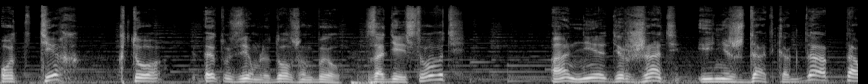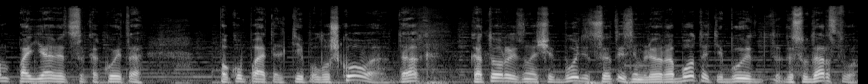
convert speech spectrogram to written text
от тех, кто эту землю должен был задействовать а не держать и не ждать, когда там появится какой-то покупатель типа Лужкова, так, который, значит, будет с этой землей работать и будет государству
